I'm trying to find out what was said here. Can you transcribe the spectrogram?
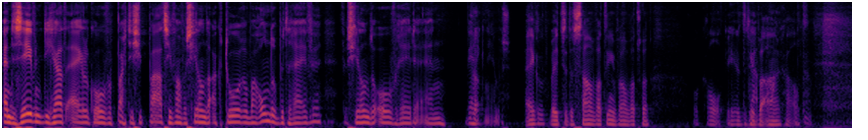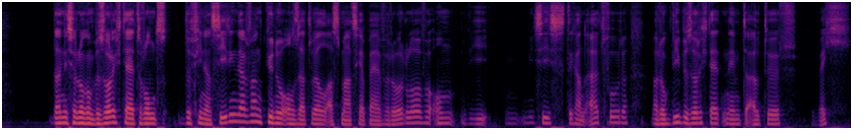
En de zevende die gaat eigenlijk over participatie van verschillende actoren, waaronder bedrijven, verschillende overheden en werknemers. eigenlijk een beetje de samenvatting van wat we ook al eerder hebben aangehaald. Dan is er nog een bezorgdheid rond de financiering daarvan. Kunnen we ons dat wel als maatschappij veroorloven om die missies te gaan uitvoeren? Maar ook die bezorgdheid neemt de auteur weg.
